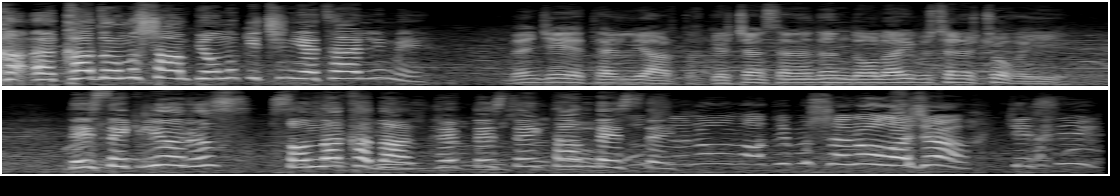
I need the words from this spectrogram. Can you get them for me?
Ka- e, kadromuz şampiyonluk için yeterli mi? Bence yeterli artık. Geçen seneden dolayı bu sene çok iyi. Destekliyoruz sonuna kadar. Hep destek tam destek. olmadı bu sene olacak. Kesin.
